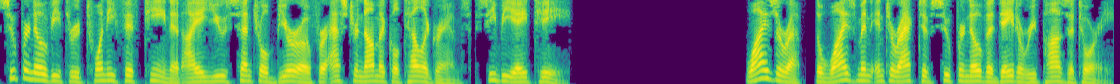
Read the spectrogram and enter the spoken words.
Supernovae through 2015 at IAU Central Bureau for Astronomical Telegrams (CBAT). WISEREP, the Weizmann Interactive Supernova Data Repository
